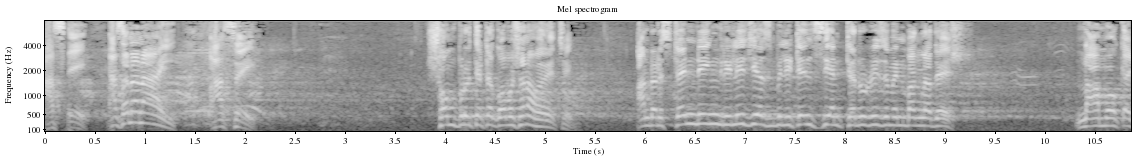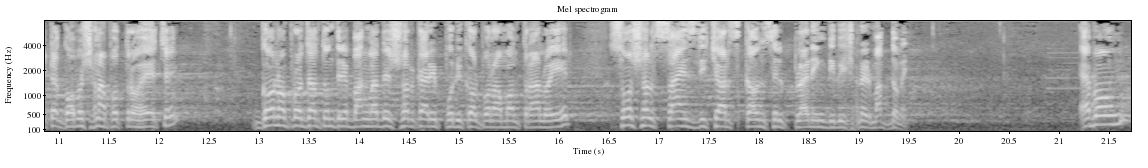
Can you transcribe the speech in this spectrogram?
আছে। আছে না নাই? আছে। সম্প্রতি একটা গবেষণা হয়েছে। Understanding religious militancy and terrorism in Bangladesh নামক একটা গবেষণাপত্র হয়েছে। গণপ্রজাতন্ত্রী বাংলাদেশ সরকারের পরিকল্পনা মন্ত্রণালয়ের social science research council planning ডিভিশনের মাধ্যমে। এবং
